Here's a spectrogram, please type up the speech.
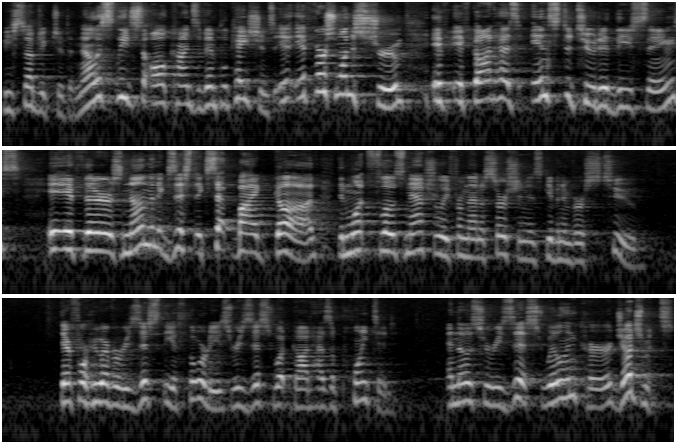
be subject to them. Now, this leads to all kinds of implications. If, verse 1 is true, if, if God has instituted these things, if there's none that exist except by God, then what flows naturally from that assertion is given in verse 2. Therefore, whoever resists the authorities resists what God has appointed, and those who resist will incur judgment.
